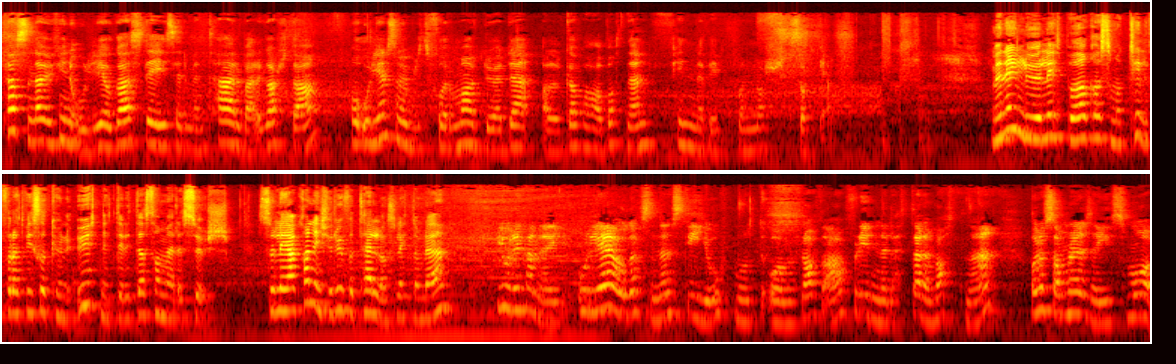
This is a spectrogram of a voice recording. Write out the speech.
Plassen der vi finner olje og gass, det er i sedimentære bergarter. Og oljen som er blitt forma av døde alger på havbunnen, finner vi på norsk sokkel. Men jeg lurer litt på hva som må til for at vi skal kunne utnytte dette som en ressurs. Så Lea, kan ikke du fortelle oss litt om det? Jo, det kan jeg. Olje og gassen den stiger opp mot overflata fordi den er lettere enn vannet. Og da samler det seg i små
